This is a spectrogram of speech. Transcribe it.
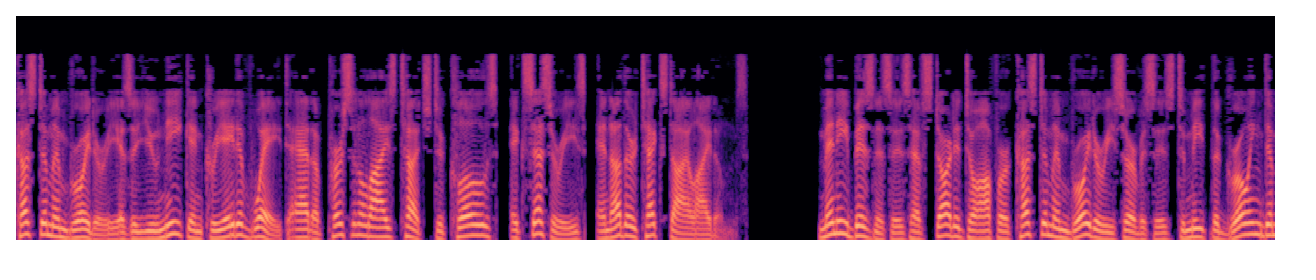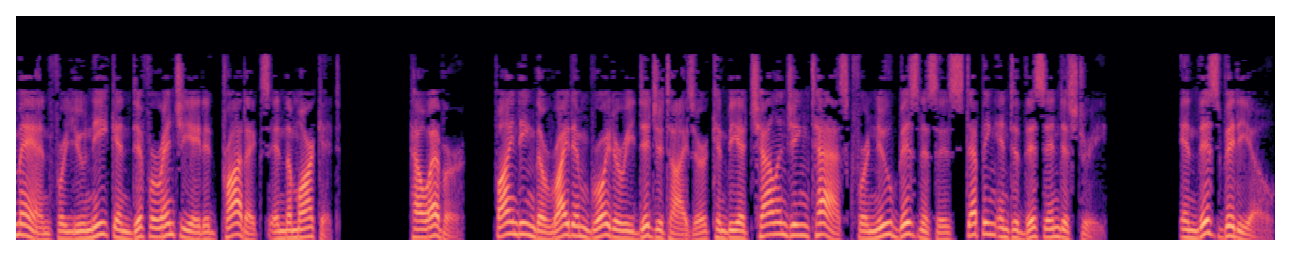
Custom embroidery is a unique and creative way to add a personalized touch to clothes, accessories, and other textile items. Many businesses have started to offer custom embroidery services to meet the growing demand for unique and differentiated products in the market. However, finding the right embroidery digitizer can be a challenging task for new businesses stepping into this industry. In this video,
